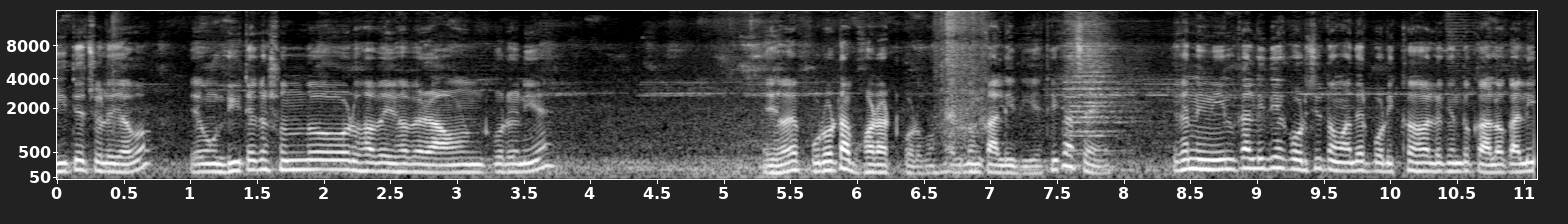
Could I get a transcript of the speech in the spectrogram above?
ডিতে চলে যাব এবং ডিটাকে সুন্দরভাবে এইভাবে রাউন্ড করে নিয়ে এইভাবে পুরোটা ভরাট করব, একদম কালি দিয়ে, ঠিক আছে? এখানে নীল কালি দিয়ে করছি, তোমাদের পরীক্ষা হলে কিন্তু কালো কালি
